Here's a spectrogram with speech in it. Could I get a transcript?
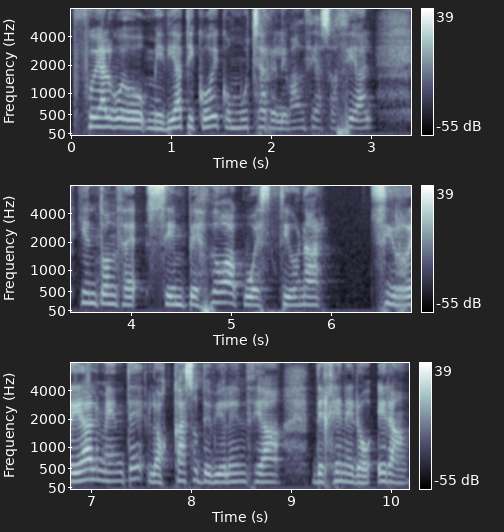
fue algo mediático y con mucha relevancia social y entonces se empezó a cuestionar si realmente los casos de violencia de género eran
